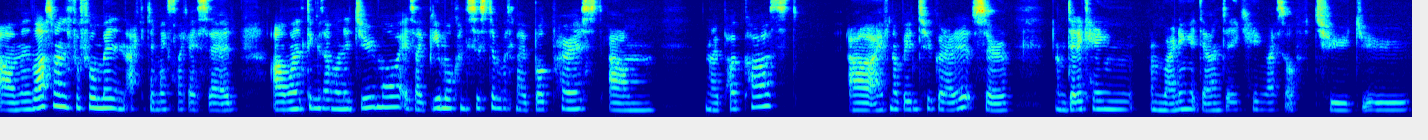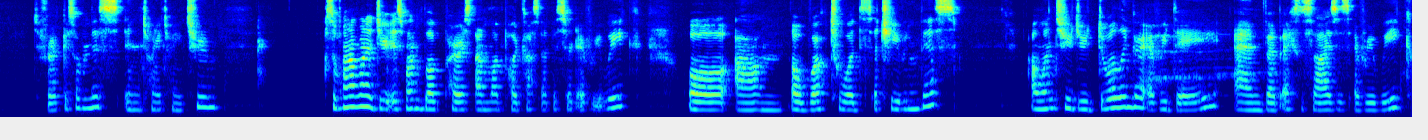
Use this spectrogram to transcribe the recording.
Um, and the last one is fulfillment and academics, like I said. Uh, one of the things I want to do more is like be more consistent with my blog post, um, my podcast. Uh, I have not been too good at it, so I'm dedicating, I'm writing it down, dedicating myself to do to focus on this in 2022. So what I want to do is one blog post and one podcast episode every week, or um, or work towards achieving this. I want to do Duolingo every day and verb exercises every week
